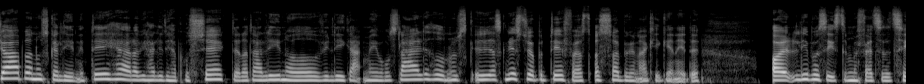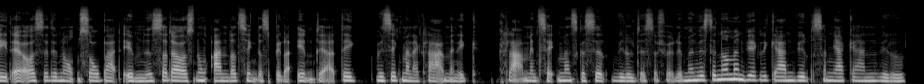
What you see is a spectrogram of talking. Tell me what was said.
jobbet, og nu skal jeg lige ind i det her, eller vi har lige det her projekt, eller der er lige noget, vi er lige i gang med i vores lejlighed. Nu skal, jeg skal lige styre på det først, og så begynder jeg at kigge ind i det. Og lige præcis det med fertilitet er også et enormt sårbart emne, så der er også nogle andre ting, der spiller ind der. Det er, hvis ikke man er klar, man ikke klar mentalt. Man skal selv ville det selvfølgelig. Men hvis det er noget, man virkelig gerne vil, som jeg gerne vil,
